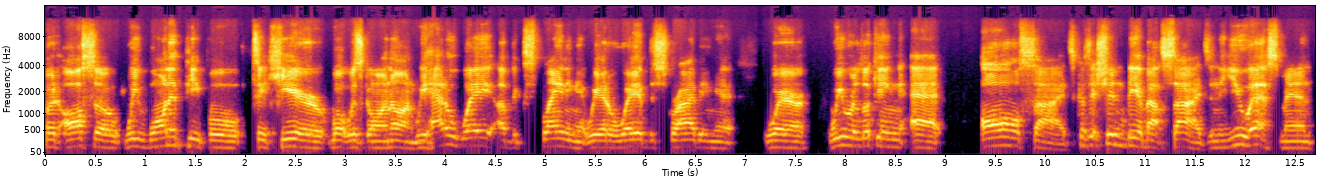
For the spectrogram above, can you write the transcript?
but also we wanted people to hear what was going on. We had a way of explaining it, we had a way of describing it where we were looking at all sides because it shouldn't be about sides. In the US, man,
